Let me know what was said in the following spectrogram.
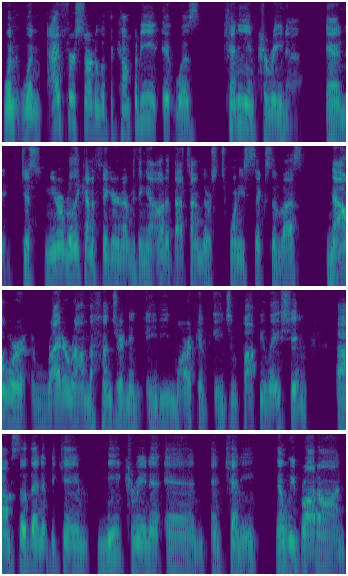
when when I first started with the company, it was Kenny and Karina, and just you know really kind of figuring everything out. At that time, there was 26 of us. Now we're right around the 180 mark of agent population. Um, so then it became me, Karina, and and Kenny. Then we brought on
